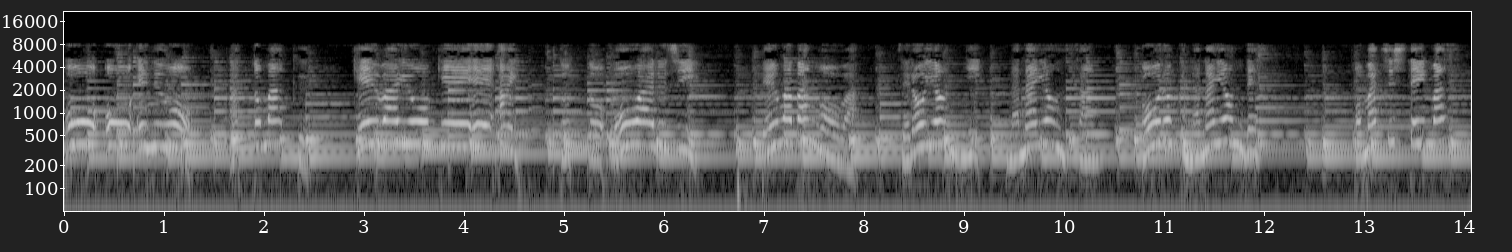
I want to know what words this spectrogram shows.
oono.kyokkai.org 電話番号は042-743-5674です。お待ちしています。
